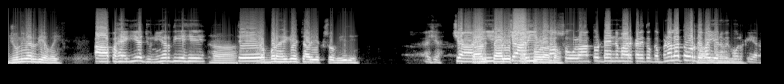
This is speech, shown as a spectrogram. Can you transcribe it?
ਜੂਨੀਅਰ ਦੀ ਆ ਬਾਈ। ਆਪ ਹੈਗੀ ਆ ਜੂਨੀਅਰ ਦੀ ਇਹ। ਹਾਂ ਤੇ ਗੱਭਣ ਹੈਗੀ ਆ 40 120 ਦੀ। ਅੱਛਾ 40 40, 40 116 116 ਤੋਂ ਡੈਨਮਾਰਕ ਵਾਲੇ ਤੋਂ ਗੱਬਣਾ ਲਾ ਤੋੜ ਦੇ ਬਾਈ ਇਹਨੂੰ ਵੀ ਖੋਲ ਕੇ ਯਾਰ।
